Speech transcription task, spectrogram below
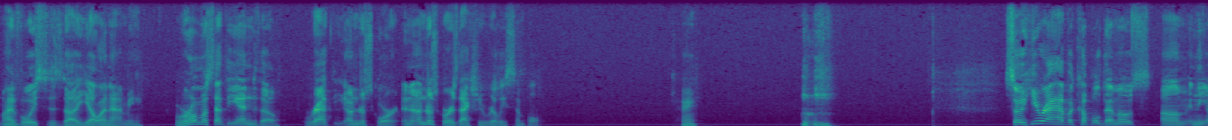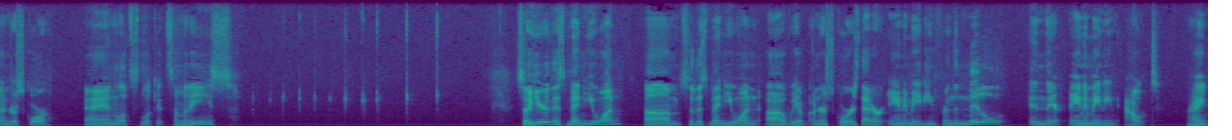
my voice is uh, yelling at me. We're almost at the end, though. We're at the underscore. And underscore is actually really simple. Okay. so here I have a couple demos um, in the underscore. And let's look at some of these. So here in this menu one, um, so this menu one, uh, we have underscores that are animating from the middle and they're animating out, right?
